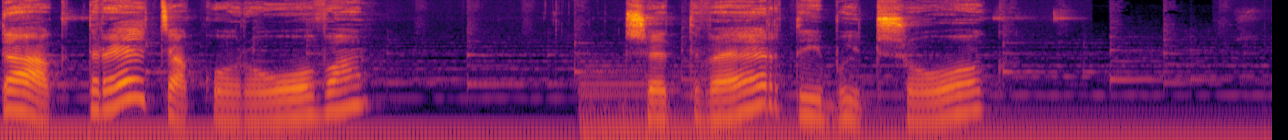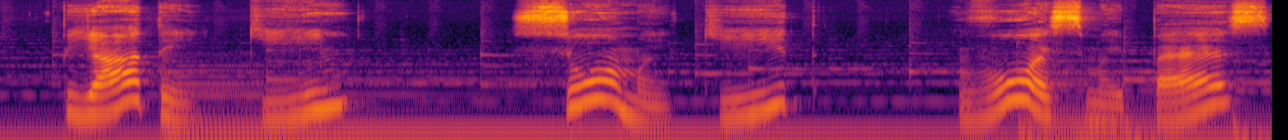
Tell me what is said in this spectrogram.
Так, третя корова, четвертий бичок, п'ятий кінь, сьомий кіт, восьмий пес.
